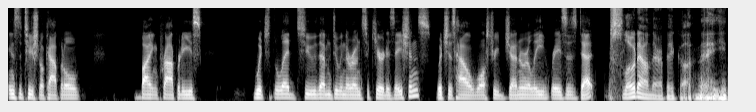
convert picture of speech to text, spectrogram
institutional capital buying properties which led to them doing their own securitizations, which is how Wall Street generally raises debt. Slow down there, big. He-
